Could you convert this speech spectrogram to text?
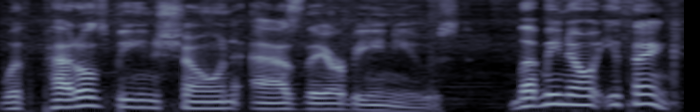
with pedals being shown as they are being used. Let me know what you think.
